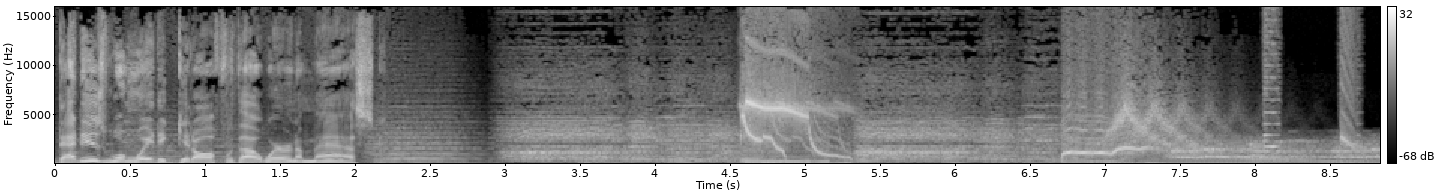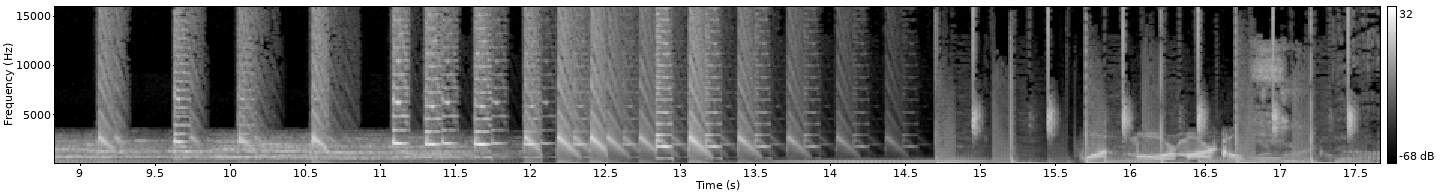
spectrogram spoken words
that is one way to get off without wearing a mask. Want more, Markle?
